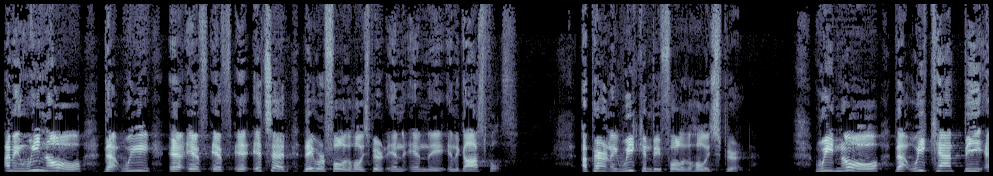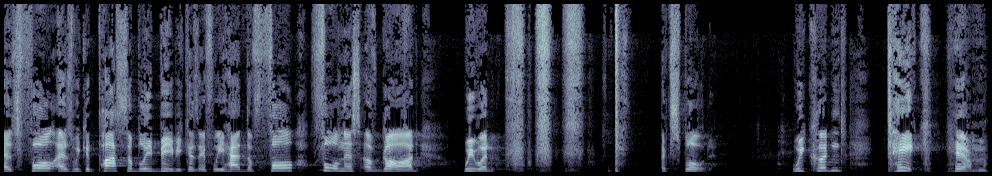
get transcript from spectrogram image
I mean, we know that we, uh, if, if it said they were full of the Holy Spirit in, in, the, in the Gospels, apparently we can be full of the Holy Spirit. We know that we can't be as full as we could possibly be because if we had the full fullness of God, we would explode. We couldn't take him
